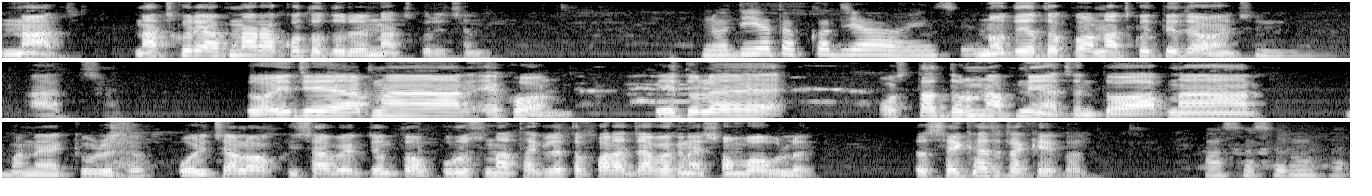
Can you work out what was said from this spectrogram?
নাচ। নাচ করে আপনারা কত দূরে নাচ করেছেন? নদিয়া তক যাওয়া হয়েছে। নদিয়া তো নাচ করতে যাওয়া হয়েছে? আচ্ছা। তো এই যে আপনার এখন এই তোলে ওস্তাদ ধরুন আপনি আছেন তো আপনার মানে কি বলতো পরিচালক হিসাবে একজন তো পুরুষ না থাকলে তো পারা যাবে না? সম্ভব নয়। তো সেই কাজটা কে করে? শ্বশুর মশাই।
